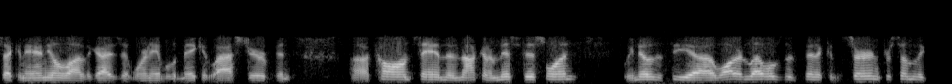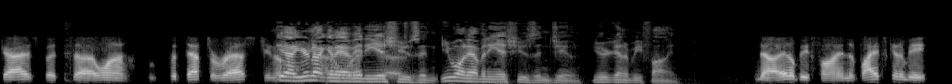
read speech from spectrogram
the second annual. A lot of the guys that weren't able to make it last year have been uh, calling saying they're not going to miss this one. We know that the uh, water levels have been a concern for some of the guys, but uh, I want to put that to rest. You know, yeah, you're not going to have any uh, issues, and you won't have any issues in June. You're going to be fine. No, it'll be fine. The bite's going to be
